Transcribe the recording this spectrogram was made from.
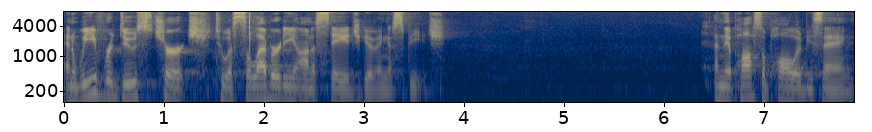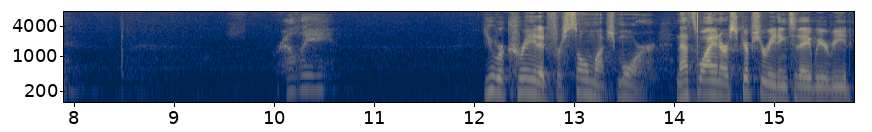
And we've reduced church to a celebrity on a stage giving a speech. And the Apostle Paul would be saying, Really? You were created for so much more. And that's why in our scripture reading today we read,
